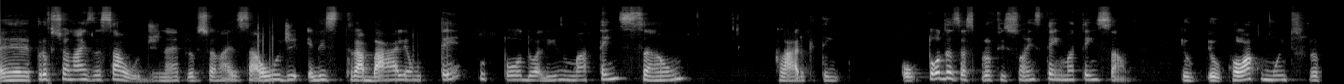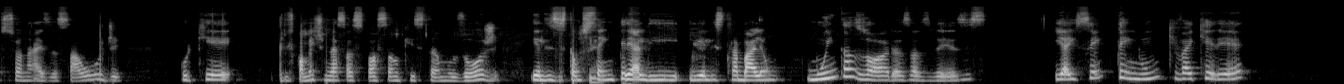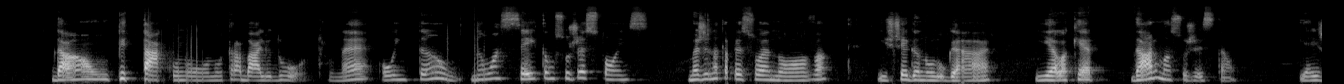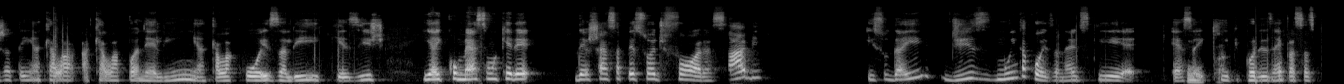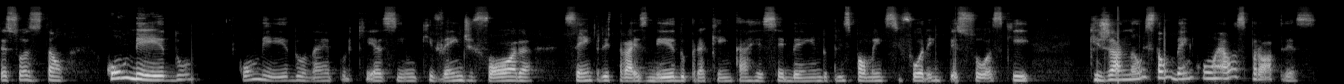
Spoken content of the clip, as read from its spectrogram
é, profissionais da saúde, né? Profissionais da saúde, eles trabalham o tempo todo ali numa tensão. Claro que tem, ou todas as profissões têm uma tensão. Eu, eu coloco muitos profissionais da saúde porque, principalmente nessa situação que estamos hoje, eles estão Sim. sempre ali e eles trabalham muitas horas às vezes. E aí sempre tem um que vai querer dar um pitaco no, no trabalho do outro outro, né? Ou então não aceitam sugestões. Imagina que a pessoa é nova e chega no lugar e ela quer dar uma sugestão. E aí já tem aquela, aquela panelinha, aquela coisa ali que existe, e aí começam a querer deixar essa pessoa de fora, sabe? Isso daí diz muita coisa, né? Diz que essa Opa. equipe, por exemplo, essas pessoas estão com medo, com medo, né? Porque assim, o que vem de fora sempre traz medo para quem está recebendo, principalmente se forem pessoas que, que já não estão bem com elas próprias.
